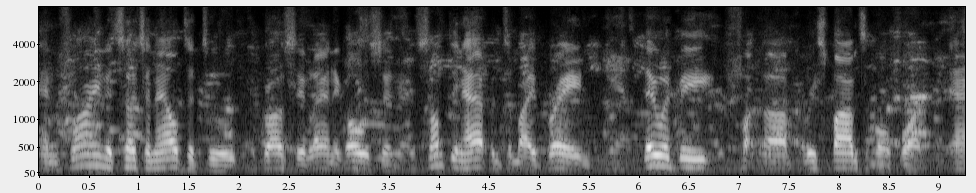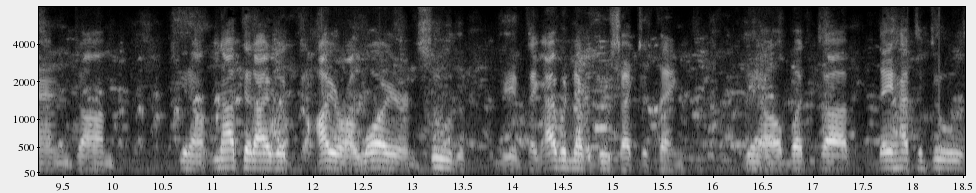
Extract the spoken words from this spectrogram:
and flying at such an altitude across the Atlantic Ocean, if something happened to my brain, they would be uh, responsible for it. And um, you know, not that I would hire a lawyer and sue the, the thing. I would never do such a thing, you know. But uh, they had to do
